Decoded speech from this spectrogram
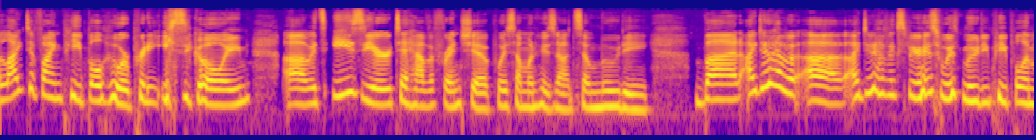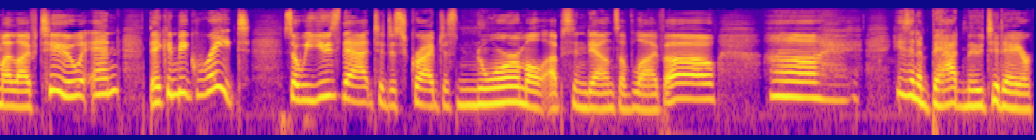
like to find people who are pretty easygoing. Um, it's easier to have a friendship with someone who's not so moody. But I do have uh, I do have experience with moody people in my life too, and they can be great. So we use that to describe just normal ups and downs of life. Oh oh, he's in a bad mood today, or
